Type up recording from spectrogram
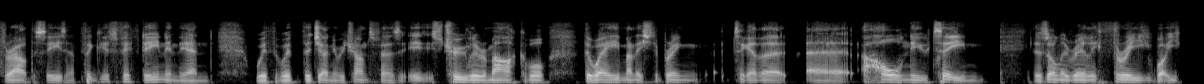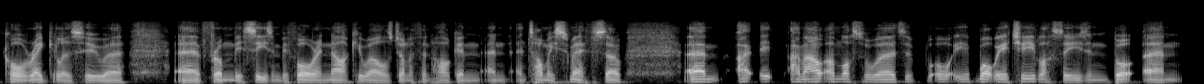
throughout the season. I think it's 15 in the end with with the January transfers. It's truly remarkable the way he managed to bring together uh, a whole new team. There's only really three what you call regulars who are uh, from the season before in Nakhi Wells, Jonathan Hogg, and, and, and Tommy Smith. So um, I, am out. I'm lost for words of what we achieved last season. But um,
